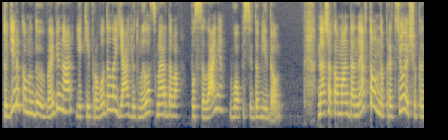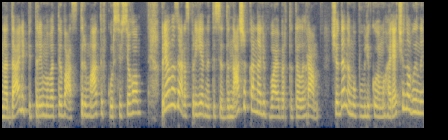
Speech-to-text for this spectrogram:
Тоді рекомендую вебінар, який проводила я, Людмила Смердова. Посилання в описі до відео. Наша команда невтомно працює, щоб і надалі підтримувати вас, тримати в курсі всього. Прямо зараз приєднуйтеся до наших каналів Viber та Telegram. Щоденно ми публікуємо гарячі новини,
